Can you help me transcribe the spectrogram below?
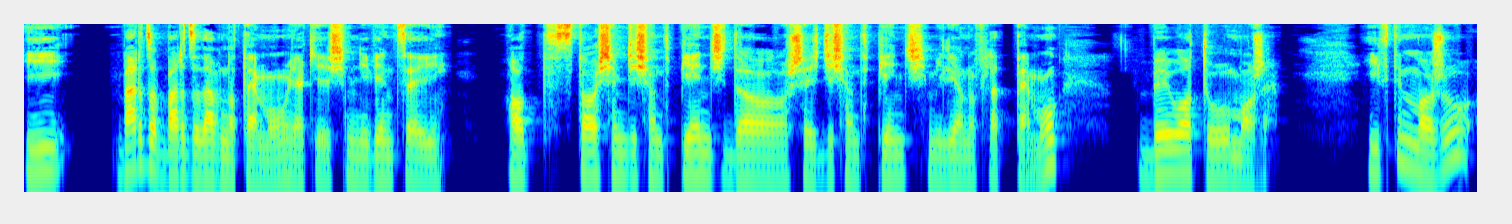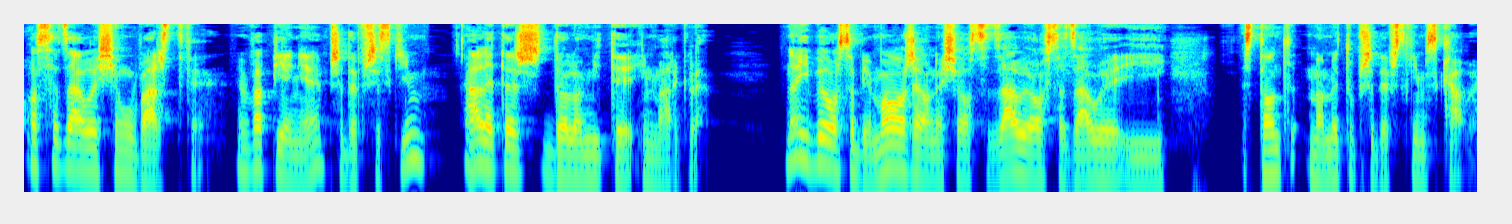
I bardzo, bardzo dawno temu, jakieś mniej więcej od 185 do 65 milionów lat temu, było tu morze. I w tym morzu osadzały się warstwy. Wapienie przede wszystkim, ale też dolomity i margle. No i było sobie morze, one się osadzały, osadzały i stąd mamy tu przede wszystkim skały.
